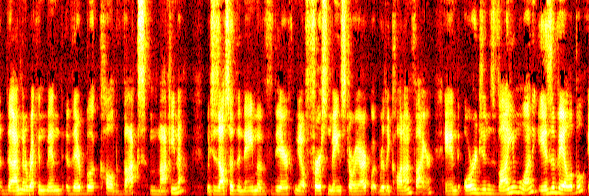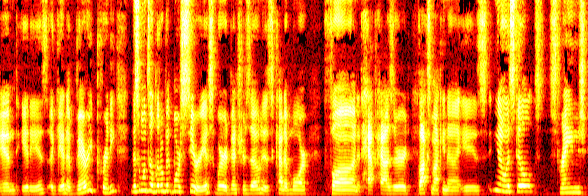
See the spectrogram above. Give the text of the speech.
I'm going to recommend their book called Vox Machina, which is also the name of their you know first main story arc, what really caught on fire. And Origins Volume One is available, and it is again a very pretty. This one's a little bit more serious, where Adventure Zone is kind of more fun and haphazard. Vox Machina is you know it's still strange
